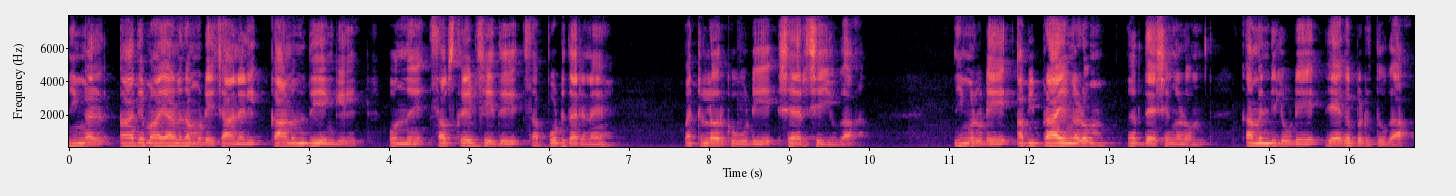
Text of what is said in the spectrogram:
നിങ്ങൾ ആദ്യമായാണ് നമ്മുടെ ചാനൽ കാണുന്നത് എങ്കിൽ ഒന്ന് സബ്സ്ക്രൈബ് ചെയ്ത് സപ്പോർട്ട് തരണേ. മറ്റുള്ളവർക്ക് കൂടി ഷെയർ ചെയ്യുക. നിങ്ങളുടെ അഭിപ്രായങ്ങളും നിർദ്ദേശങ്ങളും കമന്റിലൂടെ രേഖപ്പെടുത്തുക.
